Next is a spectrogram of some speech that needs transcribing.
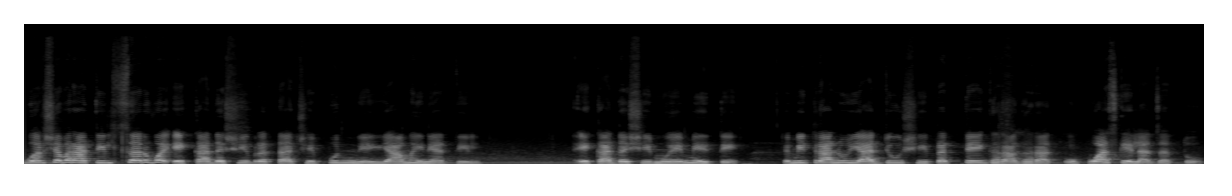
वर्षभरातील सर्व एकादशी व्रताचे पुण्य या महिन्यातील एकादशीमुळे मिळते. तर मित्रांनो या दिवशी प्रत्येक घराघरात उपवास केला जातो.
